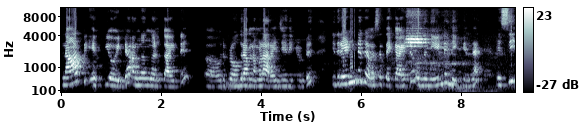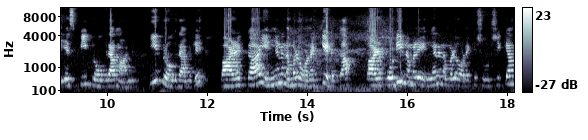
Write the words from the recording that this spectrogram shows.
നാർപ്പ് എഫ് പി ഒന്റെ അംഗങ്ങൾക്കായിട്ട് ഒരു പ്രോഗ്രാം നമ്മൾ അറേഞ്ച് ചെയ്തിട്ടുണ്ട്. ഇത് രണ്ട് ദിവസത്തേക്കായിട്ട് ഒന്ന് നീണ്ടു നിൽക്കുന്ന എസ് സി എസ് പി പ്രോഗ്രാമാണ് ഈ പ്രോഗ്രാമിൽ വാഴക്കായ് എങ്ങനെ നമ്മൾ ഉണക്കിയെടുക്കാം വാഴപ്പൊടി നമ്മൾ എങ്ങനെ നമ്മൾ ഉണക്കി സൂക്ഷിക്കാം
